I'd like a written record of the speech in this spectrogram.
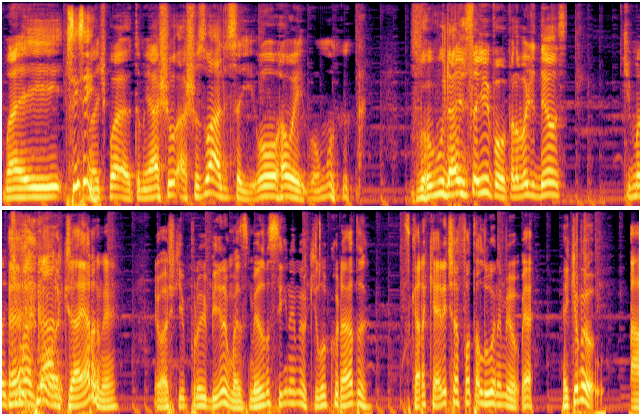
Mas. Sim, sim. Mas, tipo, eu também acho, acho zoado isso aí. Ô, Huawei, vamos. vamos mudar isso aí, pô, pelo amor de Deus. Que, que É, mancada. é que já era, né? Eu acho que proibiram, mas mesmo assim, né, meu? Que loucurada. Os caras querem tirar foto da lua, né, meu? É, é que, meu, a-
